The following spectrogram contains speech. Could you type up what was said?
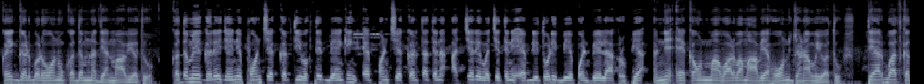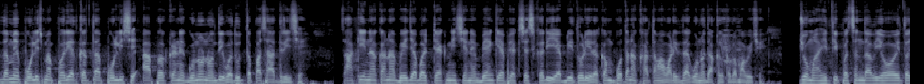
કંઈક ગડબડ હોવાનું કદમના ધ્યાનમાં આવ્યું હતું. કદમે ઘરે જઈને ફોન ચેક કરતી વખતે બેન્કિંગ એપ પણ ચેક કરતા તેના આશ્ચર્ય વચ્ચે તેની એફડી તોડી બે પોઈન્ટ બે લાખ રૂપિયા અન્ય એકાઉન્ટમાં વાળવામાં આવ્યા હોવાનું જણાવ્યું હતું. ત્યારબાદ કદમે પોલીસમાં ફરિયાદ કરતા પોલીસે આ પ્રકરણે ગુનો નોંધી વધુ તપાસ આદરી છે. સાકી નાકાના બેજાબાજ ટેકનિશિયને બેંક એપ એક્સેસ કરી એફડી તોડી રકમ પોતાના ખાતામાં વાળી દીધા ગુનો દાખલ કરવામાં આવ્યો છે. જો માહિતી પસંદ આવી હોય તો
